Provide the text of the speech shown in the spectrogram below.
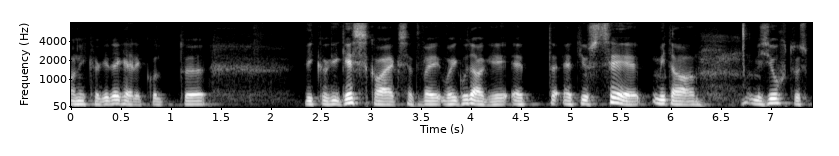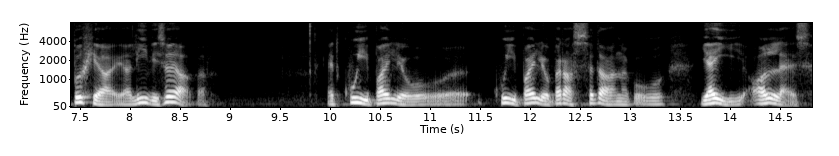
on ikkagi tegelikult äh, ikkagi keskaegsed või, või kuidagi, et, et just see, mida, mis juhtus Põhja ja Liivi sõjaga, et kui palju, kui palju pärast seda nagu jäi alles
